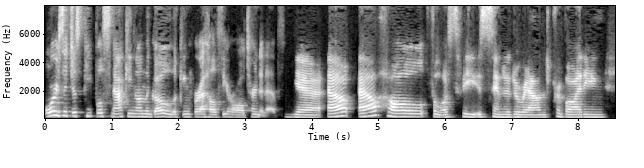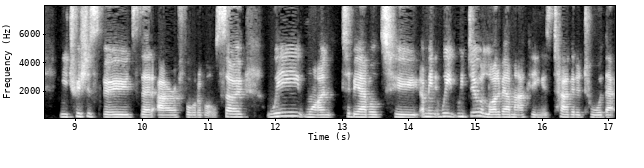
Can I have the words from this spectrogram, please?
or is it just people snacking on the go looking for a healthier alternative? Yeah our our whole philosophy is centered around providing nutritious foods that are affordable. So we want to be able to i mean we we do a lot of our marketing is targeted toward that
